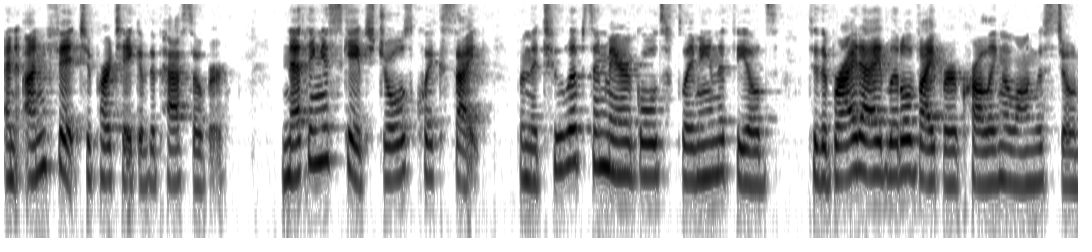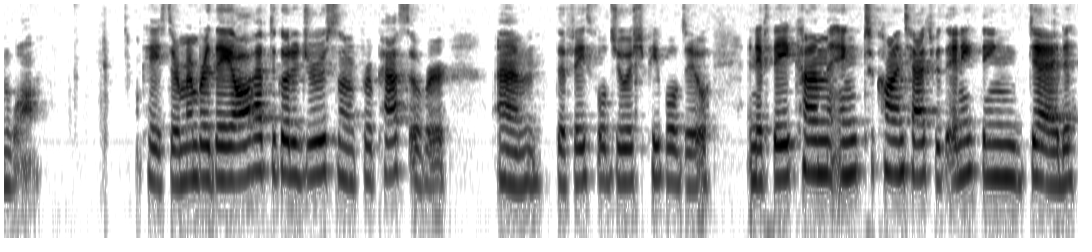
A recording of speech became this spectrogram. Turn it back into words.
and unfit to partake of the Passover. Nothing escaped Joel's quick sight, from the tulips and marigolds flaming in the fields to the bright eyed little viper crawling along the stone wall. Okay, so remember, they all have to go to Jerusalem for Passover um, the faithful Jewish people do. And if they come into contact with anything dead,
